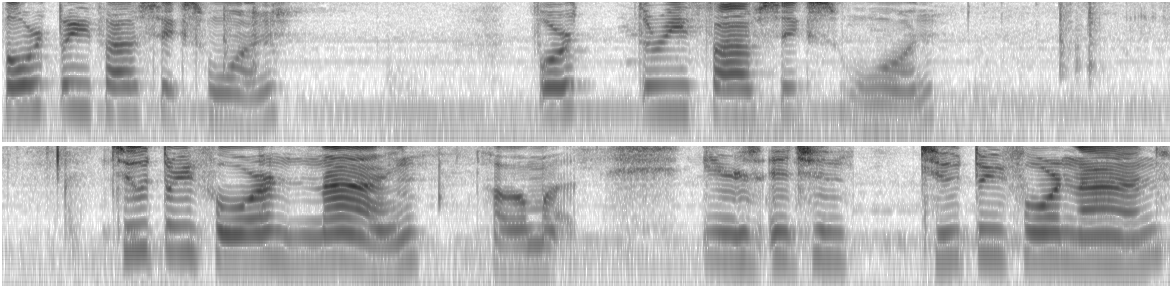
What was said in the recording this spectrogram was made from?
Four, three, five, six, one. Four, three, five, six, one. Two, three, four, nine. Oh my ears itching. Two, three, four, nine.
